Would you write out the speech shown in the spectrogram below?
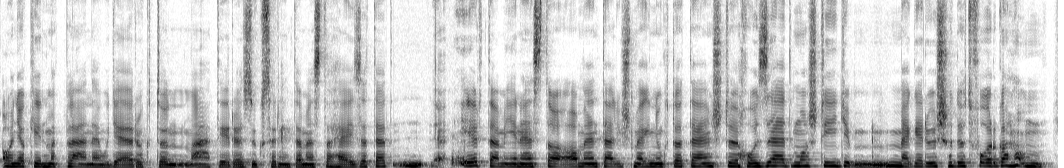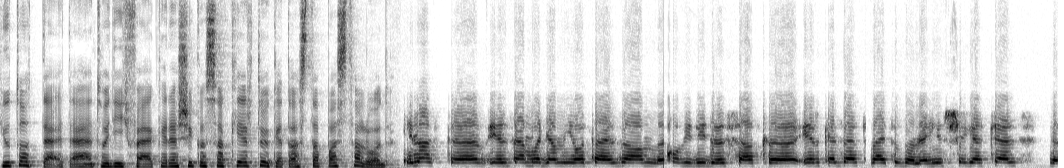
anyaként meg pláne ugye rögtön átérezzük szerintem ezt a helyzetet. Értem én ezt a, a mentális megnyugtatást. Hozzád most így megerősíteni megerősödött forgalom jutott el? Tehát, hogy így felkeresik a szakértőket, azt tapasztalod? Én azt érzem, hogy amióta ez a Covid időszak érkezett, változó nehézségekkel, de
